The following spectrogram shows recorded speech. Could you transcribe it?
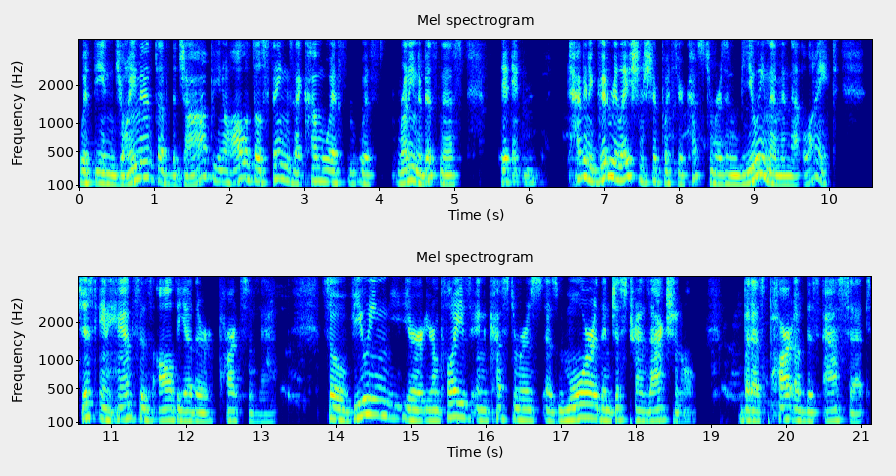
with the enjoyment of the job. You know, all of those things that come with with running a business. It, it, having a good relationship with your customers and viewing them in that light just enhances all the other parts of that. So viewing your, your employees and customers as more than just transactional, but as part of this asset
